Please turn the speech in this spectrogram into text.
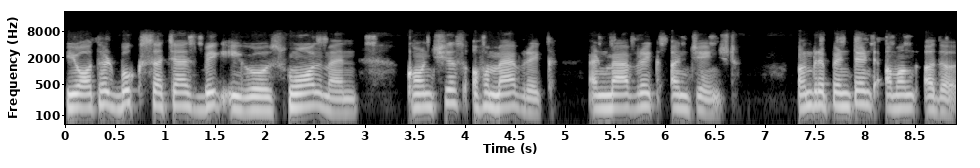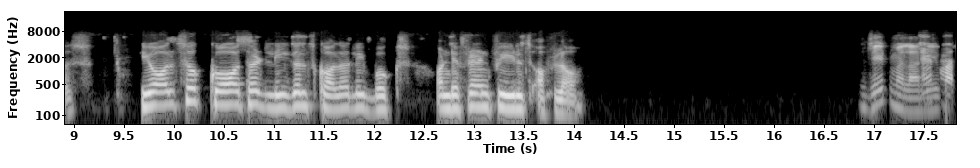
He authored books such as Big Ego, Small Man, Conscience of a Maverick, and Maverick Unchanged, Unrepentant, among others. He also co authored legal scholarly books on different fields of law. Jethmalani was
